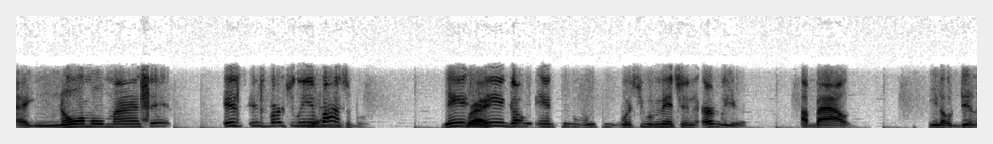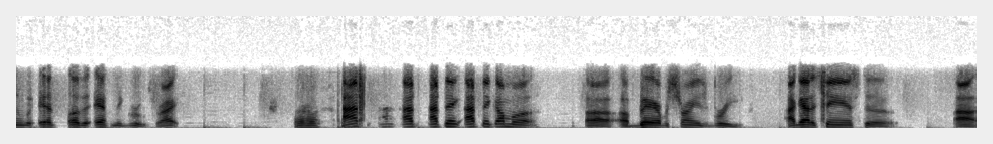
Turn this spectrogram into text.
a, a normal mindset is is virtually Yeah. impossible. Then Right. then go into what you, what you were mentioning earlier about you know dealing with eth- other ethnic groups, right? Uh-huh. I, I I think I think I'm a a, a bear of a strange breed. I got a chance to uh,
